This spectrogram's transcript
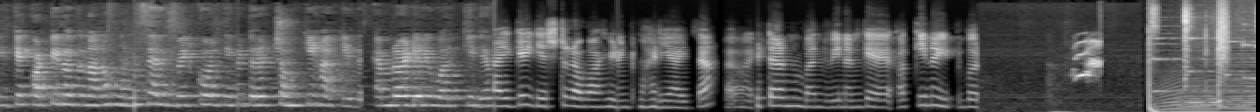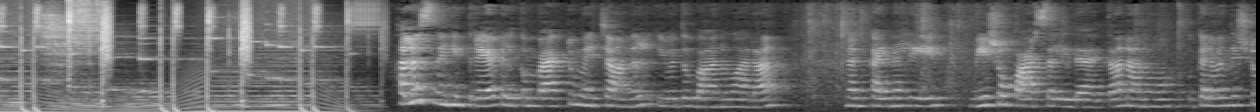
ಇದಕ್ಕೆ ಕೊಟ್ಟಿರೋದು ನಾನು ಮುನ್ಸೆಲ್ ಬಿಟ್ಕೊಳ್ತೀನಿ. ತರ ಚಮಕಿ ಹಾಕಿದ್ದೆ ಎಂಬ್ರಾಯ್ಡರಿ ವರ್ಕ್ ಇದೆ. ಕೈಗೆ ಎಷ್ಟು ರವಾ ಹಿಡಿಂಟ್ ಮಾಡಿ ಆಯ್ತಾ? ರಿಟರ್ನ್ ಬಂದ್ವಿ. ನನ್ಗೆ ಅಕ್ಕಿನ ಇಟ್ಟು ಬರ್ ಹಲೋ ಸ್ನೇಹಿತರೆ welcome back to my channel ಇವತ್ತು ಭಾನುವಾರ. ನನ್ನ ಕೈನಲ್ಲಿ ಮೀಶೋ ಪಾರ್ಸಲ್ ಇದೆ ಆಯ್ತಾ ನಾನು ಕೆಲವೊಂದಿಷ್ಟು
